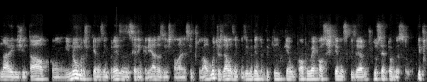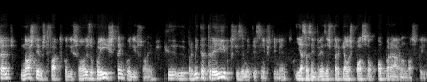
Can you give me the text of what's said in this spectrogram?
na área digital, com inúmeras pequenas empresas a serem criadas e instalarem-se em Portugal, muitas delas, inclusive, dentro daquilo que é o próprio ecossistema, se quisermos, do setor da saúde. E, portanto, nós temos, de facto, condições, o país tem condições que eh, permite atrair precisamente esse investimento e essas empresas para que elas possam operar no nosso país.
